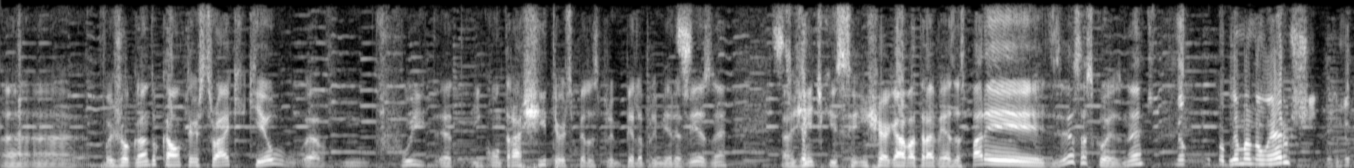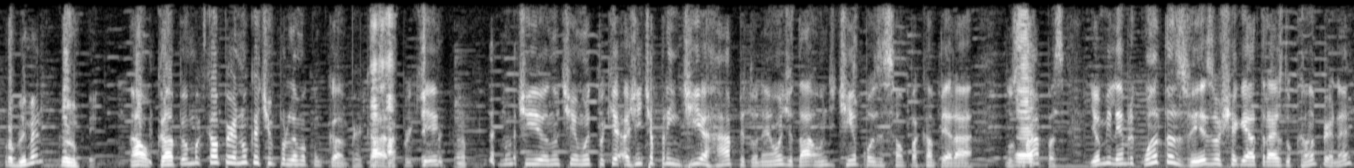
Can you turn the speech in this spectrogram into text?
uh, foi jogando Counter Strike que eu uh, fui encontrar cheaters pelas, pela primeira vez, né? A gente que se enxergava através das paredes, essas coisas, né? Meu, meu problema não era o cheater, meu problema era o camper. Ah, o camper, o camper nunca tive problema com camper, cara, ah, porque não tinha, não tinha muito, porque a gente aprendia rápido, né, onde dá, onde tinha posição para camperar nos é. mapas. E eu me lembro quantas vezes eu cheguei atrás do camper, né?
